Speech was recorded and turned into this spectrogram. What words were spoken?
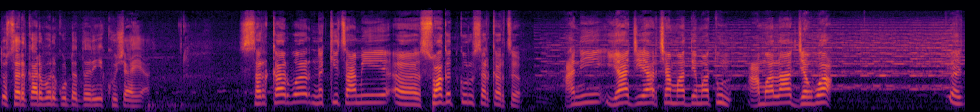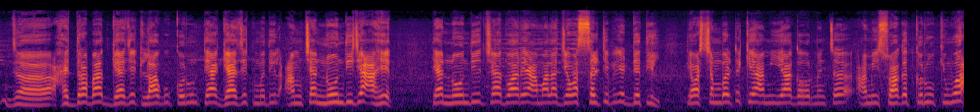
तो सरकारवर कुठंतरी खुश आहे? सरकारवर नक्कीच आम्ही अ, स्वागत करू सरकारचं. आणि या जी आरच्या माध्यमातून आम्हाला जेव्हा अ, ज- हैदराबाद गॅजेट लागू करून त्या गॅजेटमधील आमच्या नोंदी ज्या आहेत त्या नोंदीच्या द्वारे आम्हाला जेव्हा सर्टिफिकेट देतील तेव्हा शंभर टक्के आम्ही या गव्हर्नमेंटचं आम्ही स्वागत करू किंवा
